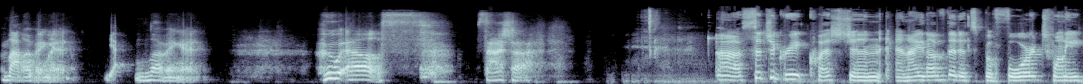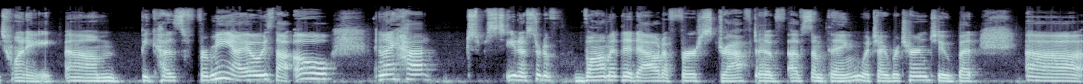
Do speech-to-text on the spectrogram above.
I'm laughable loving it. Yeah, loving it. Who else? Sasha. Uh, such a great question. And I love that it's before 2020. Um, because for me, I always thought, oh, and I had, you know, sort of vomited out a first draft of, of something, which I returned to. But uh,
